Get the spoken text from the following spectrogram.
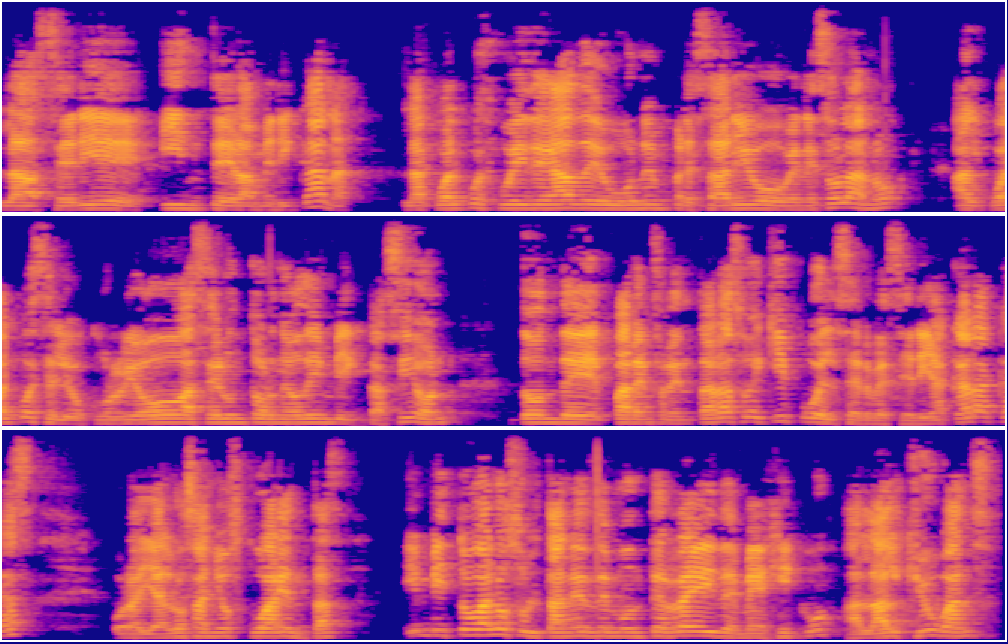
la serie interamericana, la cual pues fue idea de un empresario venezolano al cual pues se le ocurrió hacer un torneo de invictación donde para enfrentar a su equipo el Cervecería Caracas, por allá en los años 40, invitó a los sultanes de Monterrey de México, al Al Cubans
